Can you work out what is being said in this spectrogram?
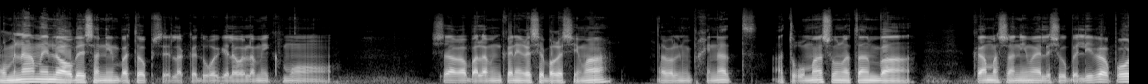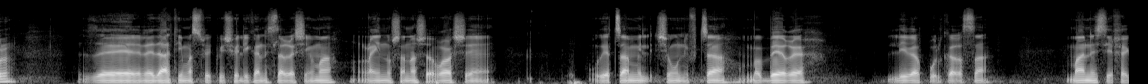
אמנם אין לו הרבה שנים ב top של הכדורגל העולמי כמו שאר הבלמים כנראה שברשימה, אבל מבחינת התרומה שהוא נתן בכמה שנים האלה שהוא בליברפול, זה לדעתי מספיק בשביל להיכנס לרשימה. ראינו שנה שעברה שהוא יצא, מ... שהוא נפצע בברך, ליברפול קרסה. מאנה שיחק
